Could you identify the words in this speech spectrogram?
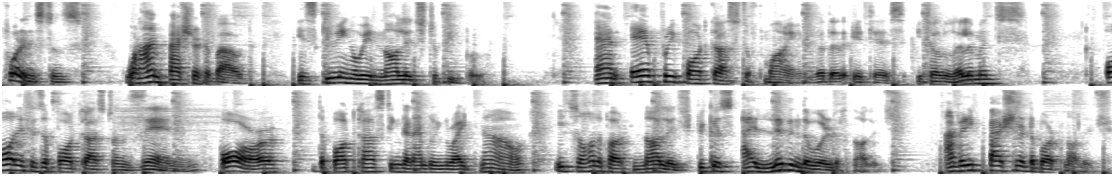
For instance, what I'm passionate about is giving away knowledge to people. And every podcast of mine, whether it is Eternal Elements, or it is a podcast on Zen, or the podcasting that I'm doing right now, it's all about knowledge because I live in the world of knowledge. I'm very passionate about knowledge.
